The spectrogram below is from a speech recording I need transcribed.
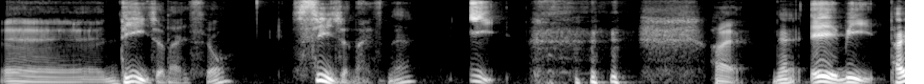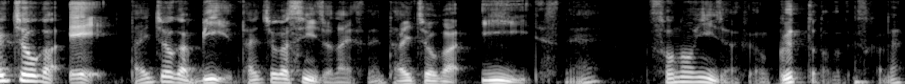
えー、D じゃないですよ。C じゃないですね。E はい。ね。AB 体調が A 体調が B 体調が C じゃないですね。体調が E ですね。その E じゃなくて good のことですかね。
